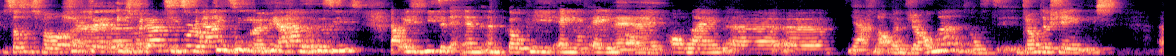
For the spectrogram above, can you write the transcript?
Dus dat is wel... Uh, inspiratie voor boeken. Ja, ja precies. Nou is het niet een, een, een kopie één op één nee. van al mijn, uh, uh, ja, van al mijn dromen. Want het droomdossier is uh,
